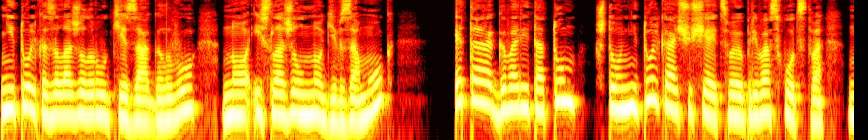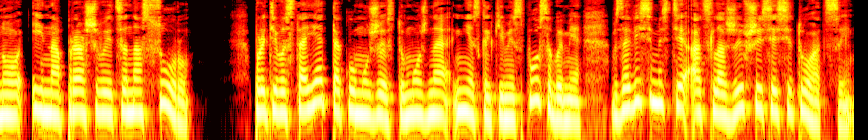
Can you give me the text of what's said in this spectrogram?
не только заложил руки за голову, но и сложил ноги в замок, это говорит о том, что он не только ощущает свое превосходство, но и напрашивается на ссору. Противостоять такому жесту можно несколькими способами в зависимости от сложившейся ситуации.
